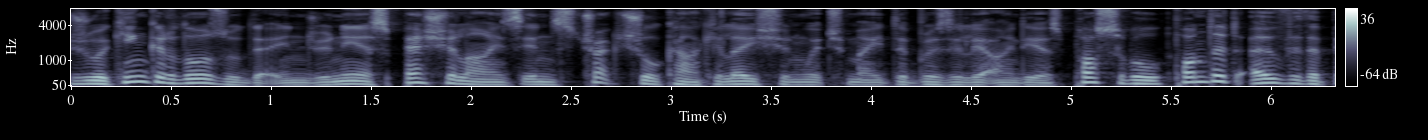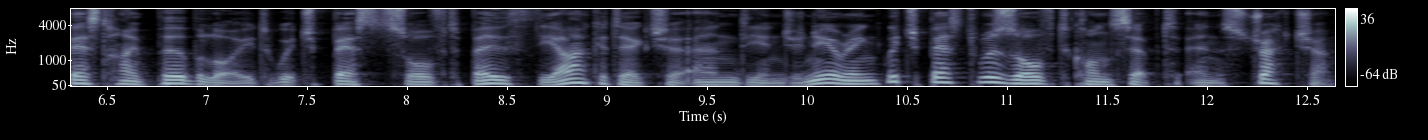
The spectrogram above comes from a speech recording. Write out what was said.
Joaquim Cardozo, the engineer specialized in structural calculation which made the Brasilia ideas possible, pondered over the best hyperboloid which best solved both the architecture and the engineering which best resolved concept and structure.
